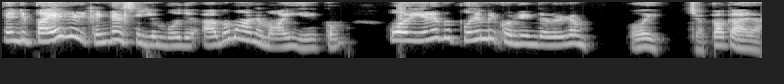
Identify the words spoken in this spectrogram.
என்று பயலில் கிண்டல் செய்யும் போது அவமானமாய் இருக்கும். ஓர் இரவு புலம்பிக் கொண்டிருந்தவரிடம் ஓய் சப்பக்காலா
